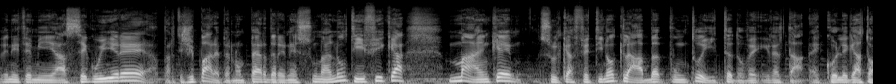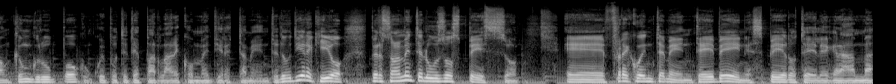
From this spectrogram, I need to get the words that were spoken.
venitemi a seguire, a partecipare per non perdere nessuna notifica, ma anche sul caffettinoclub.it dove in realtà è collegato anche un gruppo con cui potete parlare con me direttamente. Devo dire che io personalmente lo uso spesso spesso e frequentemente e bene, spero, Telegram.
